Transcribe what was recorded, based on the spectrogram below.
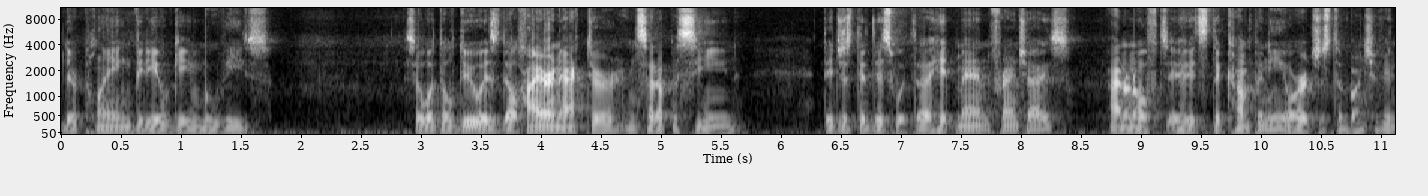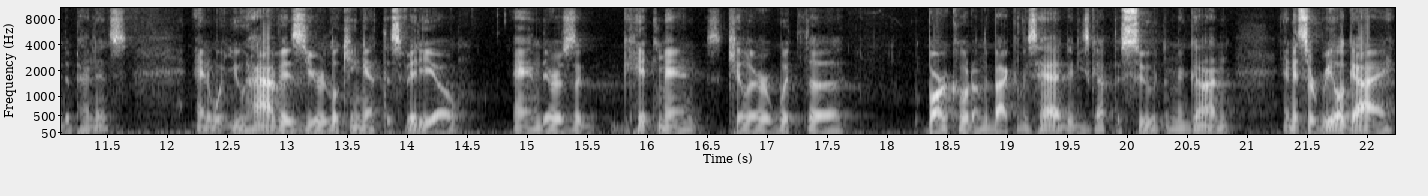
They're playing video game movies. So what they'll do is they'll hire an actor and set up a scene. They just did this with the Hitman franchise. I don't know if it's, if it's the company or just a bunch of independents. And what you have is you're looking at this video, and there's a hitman killer with the barcode on the back of his head, and he's got the suit and the gun, and it's a real guy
